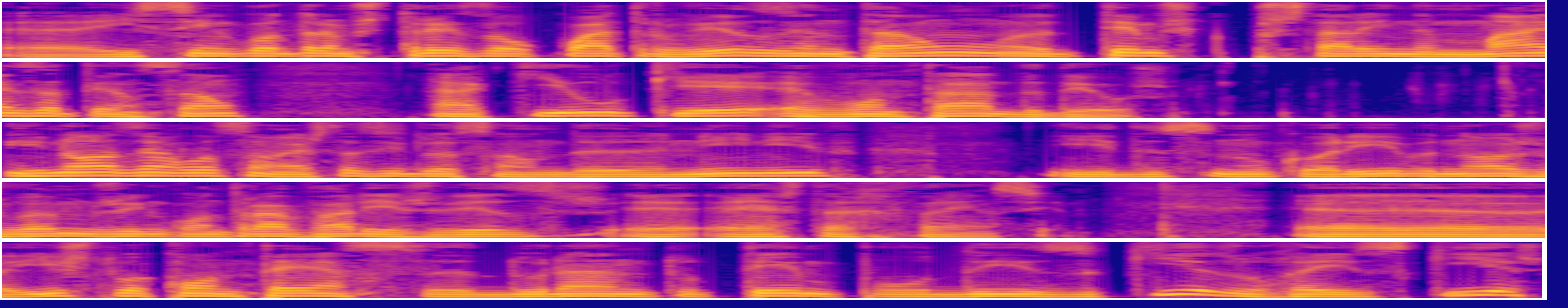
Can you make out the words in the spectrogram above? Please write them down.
Uh, e se encontramos três ou quatro vezes, então uh, temos que prestar ainda mais atenção àquilo que é a vontade de Deus. E nós, em relação a esta situação de Nínive e de Senucorib, nós vamos encontrar várias vezes esta referência. Uh, isto acontece durante o tempo de Ezequias, o rei Ezequias,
